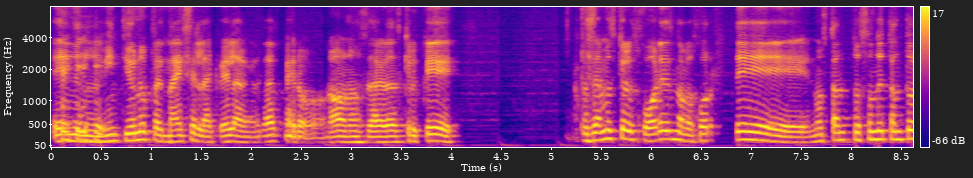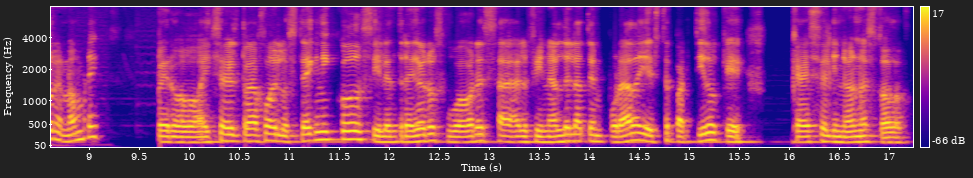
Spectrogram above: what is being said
en el 2021, pues nadie se la cree, la verdad, pero no, no, la verdad es que creo que pues sabemos que los jugadores a lo mejor no, tanto, son de tanto renombre, pero ahí se ve el trabajo de los técnicos y la entrega de los jugadores al final de la temporada y este partido que, que a veces el dinero no es todo.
